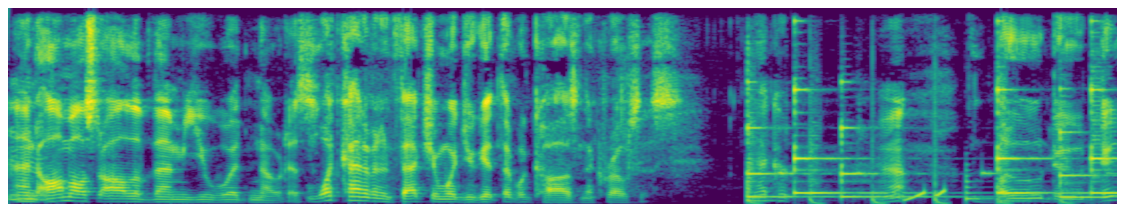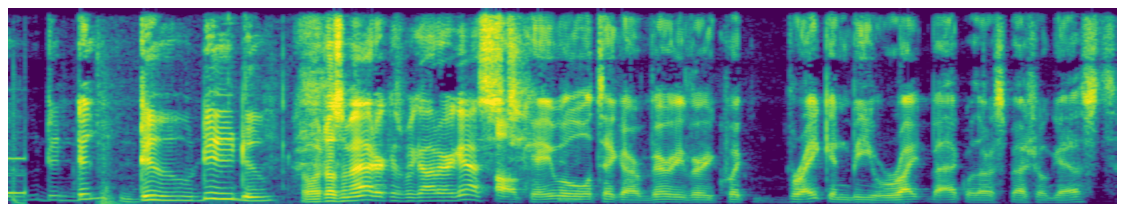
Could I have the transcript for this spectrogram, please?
Mm-hmm. and almost all of them you would notice. What kind of an infection would you get that would cause necrosis? Necro- yeah. Boo doo doo doo doo doo doo doo. Well, it doesn't matter because we got our guest. Okay, well, we'll take our very, very quick break and be right back with our special guest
